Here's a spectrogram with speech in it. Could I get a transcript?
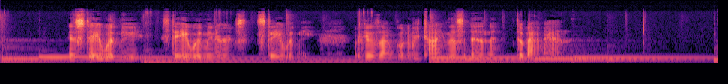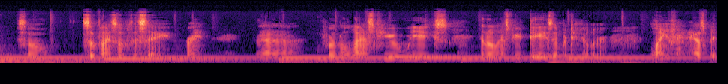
And stay with me, stay with me, nerds, stay with me, because I'm going to be tying this in to Batman. So, suffice it to say, right, that uh, for the last few weeks, and the last few days in particular, life has been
